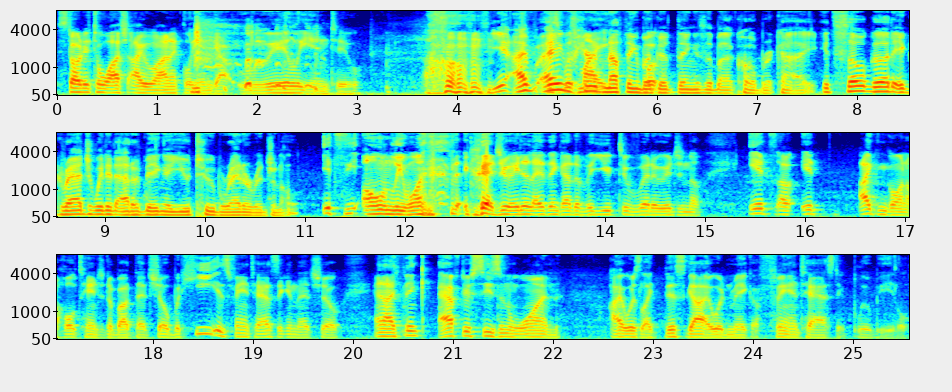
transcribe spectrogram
started to watch ironically and got really into. Um, Yeah, I've, I've heard my- nothing but but- good things about Cobra Kai. It's so good, it graduated out of being a YouTube Red original. it's the only one that graduated, I think, out of a YouTube Red original. It's a it. I can go on a whole tangent about that show, but he is fantastic in that show. And I think after season one, I was like, this guy would make a fantastic Blue Beetle.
